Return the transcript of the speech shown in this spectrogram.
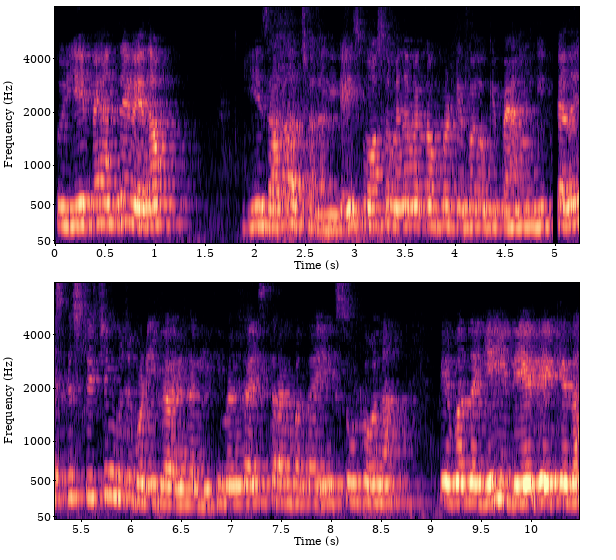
तो ये पहनते हुए ना ये ज़्यादा अच्छा लगेगा। इस मौसम में ना मैं कंफर्टेबल होके पहनूँगी। ना इसकी स्टिचिंग मुझे बड़ी प्यारी लगी थी। मैंने कहा इस तरह का बंदा एक सूट हो ना फिर बंदा यही दे दे के ना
